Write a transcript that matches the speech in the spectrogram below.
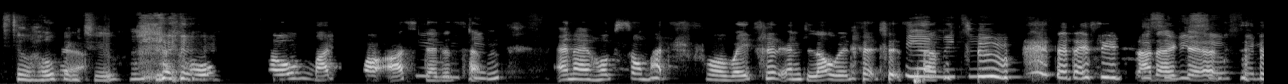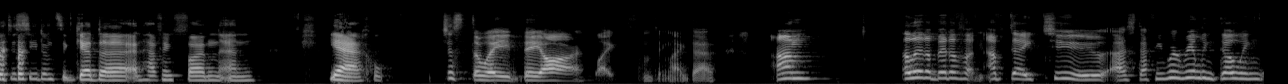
still hoping yeah. to. Hope so much for us yeah, that it's happened, and I hope so much for Rachel and Laurel that it's Yeah, me too. too, that they see each This other would be so funny to see them together and having fun and yeah, just the way they are, like something like that. Um, a little bit of an update too, uh, Steffi. We're really going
